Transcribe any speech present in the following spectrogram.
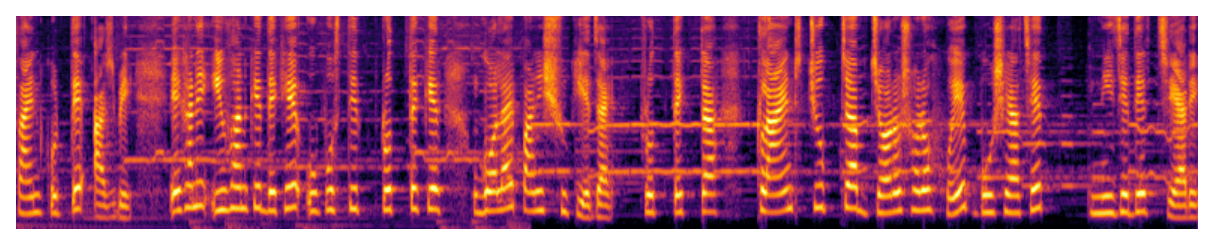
সাইন করতে আসবে। এখানে ইভানকে দেখে উপস্থিত প্রত্যেকের গলায় পানি শুকিয়ে যায়। প্রত্যেকটা ক্লায়েন্ট চুপচাপ জড়সড় হয়ে বসে আছে নিজেদের চেয়ারে।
